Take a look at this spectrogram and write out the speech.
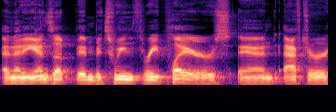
And then he ends up in between three players. And after,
